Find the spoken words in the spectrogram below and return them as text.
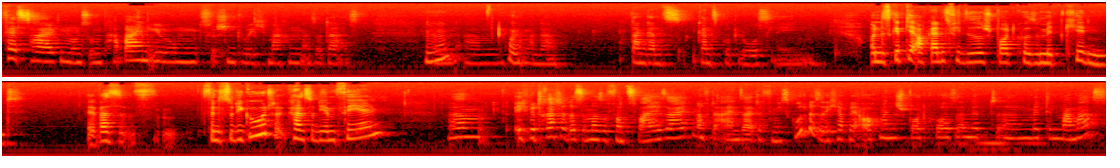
festhalten und so ein paar Beinübungen zwischendurch machen. Also da ist, dann, Mhm. ähm, Cool. kann man da dann ganz, ganz gut loslegen. Und es gibt ja auch ganz viele so Sportkurse mit Kind. Was f- findest du die gut? Kannst du die empfehlen? Ähm, ich betrachte das immer so von zwei Seiten. Auf der einen Seite finde ich es gut. Also ich habe ja auch meine Sportkurse mit, ähm, mit den Mamas.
